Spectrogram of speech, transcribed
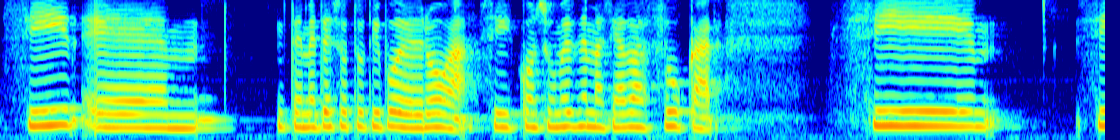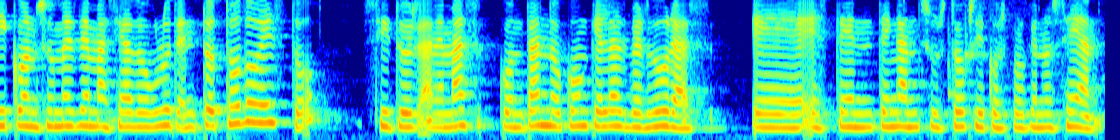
si em, te metes otro tipo de droga, si consumes demasiado azúcar, si, si consumes demasiado gluten, todo esto, si tú además contando con que las verduras eh, estén, tengan sus tóxicos porque no sean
